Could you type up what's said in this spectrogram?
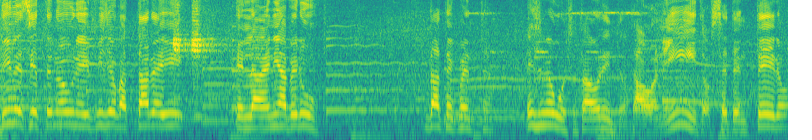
Dime si este no es un edificio para estar ahí en la Avenida Perú. Date cuenta. Ese me gusta, está bonito. Está bonito, setentero.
